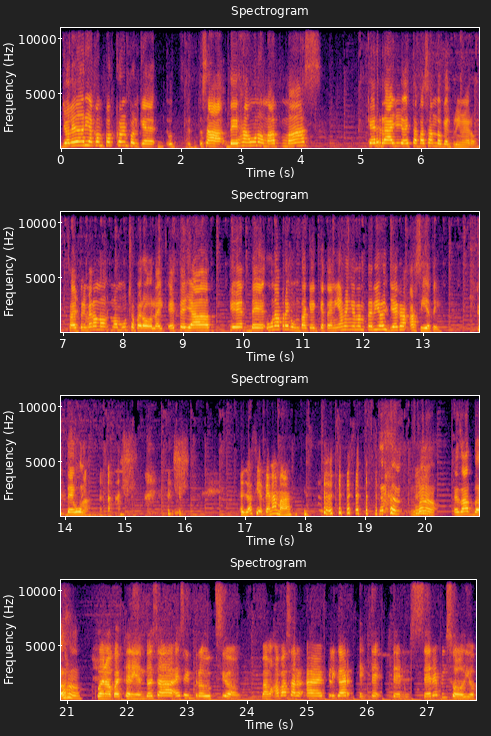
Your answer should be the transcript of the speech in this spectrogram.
Yo le daría con popcorn porque, o sea, deja uno más, más qué rayos está pasando que el primero. O sea, el primero no, no mucho, pero like, este ya tiene, de una pregunta que, que tenías en el anterior llega a siete. De una. Ella siete nada más. bueno, exacto. Bueno, pues teniendo esa, esa introducción, vamos a pasar a explicar este tercer episodio.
